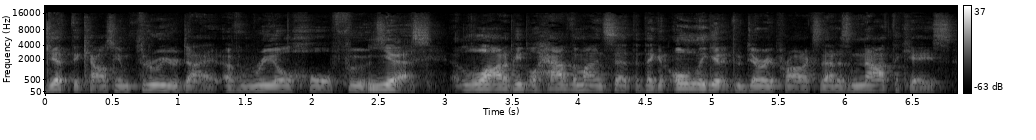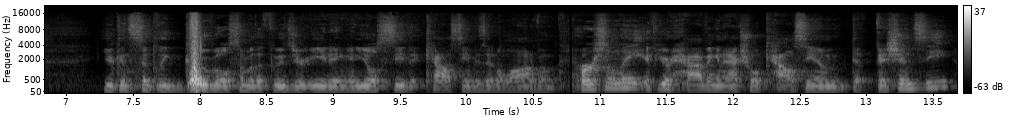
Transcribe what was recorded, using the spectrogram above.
get the calcium through your diet of real whole foods. Yes. A lot of people have the mindset that they can only get it through dairy products. That is not the case. You can simply Google some of the foods you're eating and you'll see that calcium is in a lot of them. Personally, if you're having an actual calcium deficiency,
